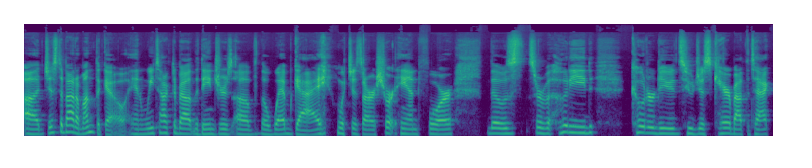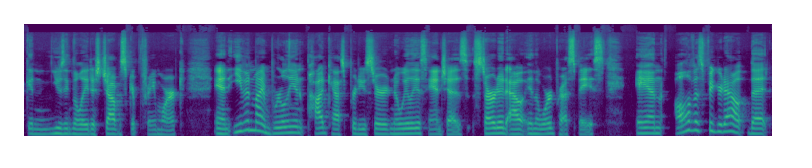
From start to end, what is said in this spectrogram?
uh, just about a month ago. And we talked about the dangers of the web guy, which is our shorthand for those sort of hoodied coder dudes who just care about the tech and using the latest JavaScript framework. And even my brilliant podcast producer, Noelia Sanchez, started out in the WordPress space. And all of us figured out that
